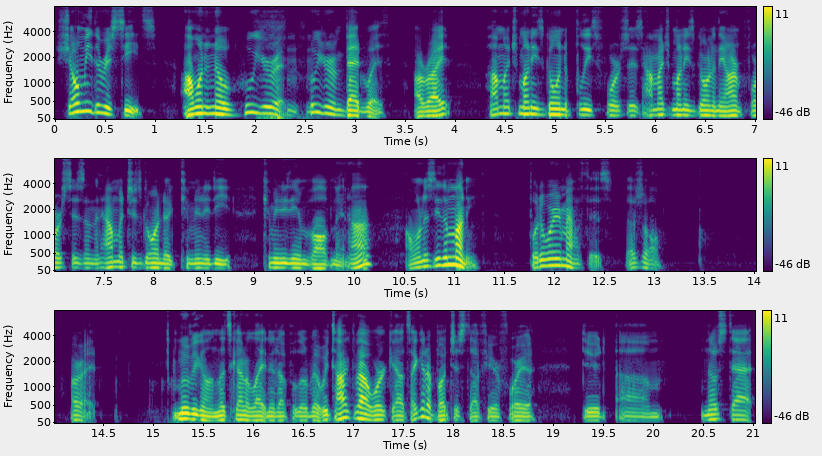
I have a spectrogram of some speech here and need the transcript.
Show me the receipts. I want to know who you're who you're in bed with. All right, how much money is going to police forces? How much money is going to the armed forces? And then how much is going to community community involvement? Huh? I want to see the money. Put it where your mouth is. That's all. All right. Moving on. Let's kind of lighten it up a little bit. We talked about workouts. I got a bunch of stuff here for you, dude. Um, no stat,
